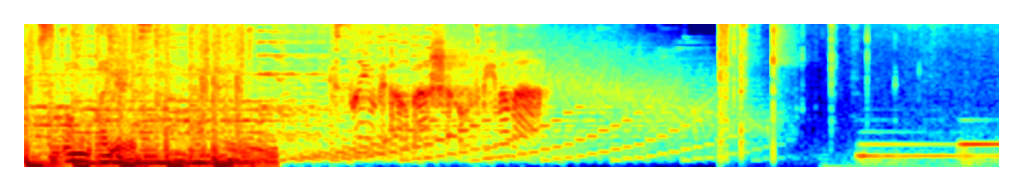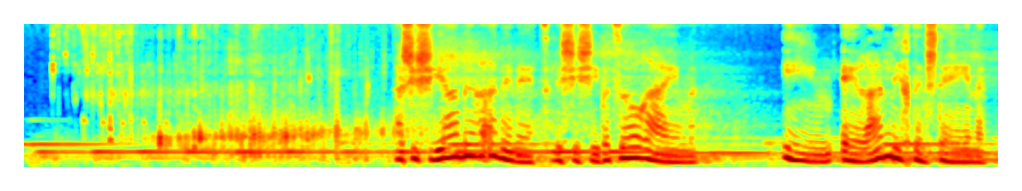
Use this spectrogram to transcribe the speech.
co.il השישייה המרעננת לשישי בצהריים עם ערן ליכטנשטיין.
